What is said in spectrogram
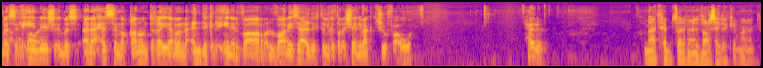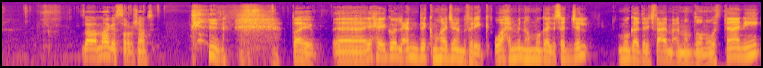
بس الحين ليش بس أنا أحس أن القانون تغير لأن عندك الحين الفار الفار يساعدك تلقط الأشياء اللي ما كنت تشوفها اول حلو. ما تحب تسولف عن الفار شكلك يا مهند. لا ما قصر بشامسي طيب آه يحيى يقول عندك مهاجمين بفريق. واحد منهم مو قادر يسجل مو قادر يتفاعل مع المنظومة. والثاني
